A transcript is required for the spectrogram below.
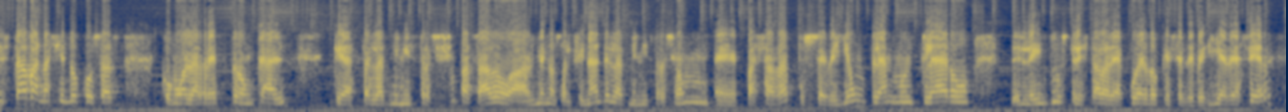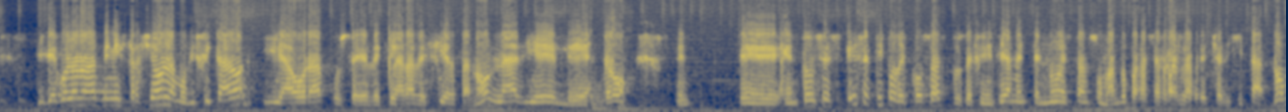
estaban haciendo cosas como la red troncal, que hasta la administración pasada, o al menos al final de la administración eh, pasada, pues se veía un plan muy claro, la industria estaba de acuerdo que se debería de hacer, y llegó la nueva administración, la modificaron y ahora pues se declara desierta, ¿no? Nadie le entró. Eh, entonces, ese tipo de cosas, pues definitivamente no están sumando para cerrar la brecha digital, ¿no?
